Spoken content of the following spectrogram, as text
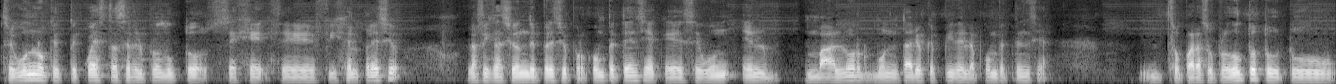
según lo que te cuesta hacer el producto, se, se fija el precio. La fijación de precio por competencia, que es según el valor monetario que pide la competencia so, para su producto, tú, tú,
